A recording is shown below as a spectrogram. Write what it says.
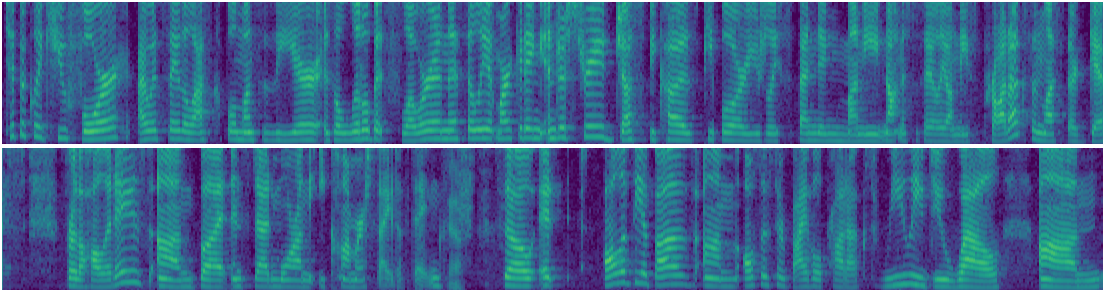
typically, Q4, I would say the last couple of months of the year is a little bit slower in the affiliate marketing industry just because people are usually spending money, not necessarily on these products unless they're gifts for the holidays, um, but instead more on the e commerce side of things. Yeah. So, it all of the above, um, also survival products really do well um,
